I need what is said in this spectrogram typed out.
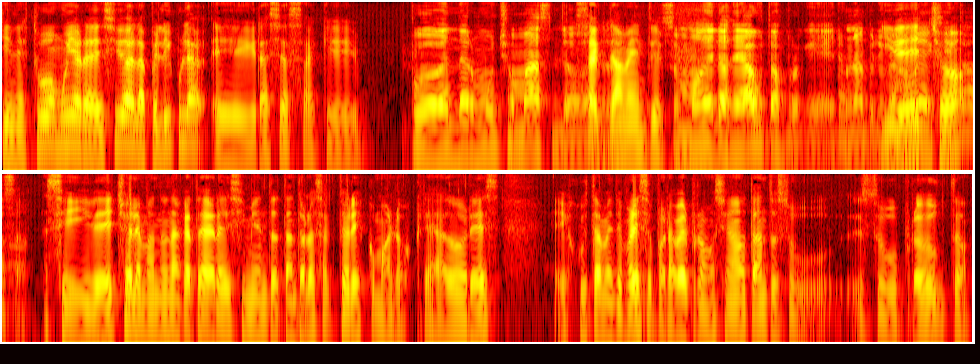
quien estuvo muy agradecido a la película eh, gracias a que pudo vender mucho más los, Exactamente. sus modelos de autos porque era una película y de muy hecho, exitosa. Sí, de hecho le mandó una carta de agradecimiento tanto a los actores como a los creadores, eh, justamente por eso, por haber promocionado tanto su, su producto.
